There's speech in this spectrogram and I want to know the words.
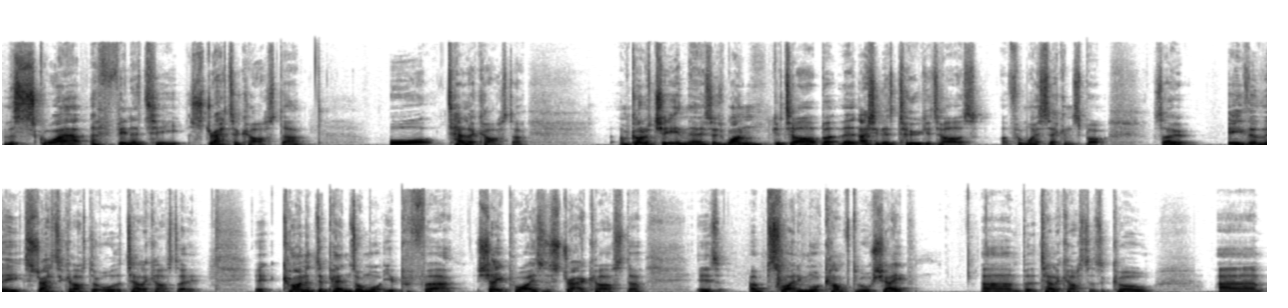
the Squier Affinity Stratocaster or Telecaster. I'm kind of cheating there, so it's one guitar, but there, actually there's two guitars for my second spot. So either the Stratocaster or the Telecaster. It, kind of depends on what you prefer. Shape-wise, the Stratocaster is a slightly more comfortable shape, um, but the Telecasters are cool. Um,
